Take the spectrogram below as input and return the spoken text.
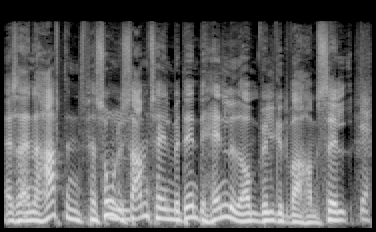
Altså, han har haft en personlig mm. samtale med den, det handlede om, hvilket var ham selv. Ja.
